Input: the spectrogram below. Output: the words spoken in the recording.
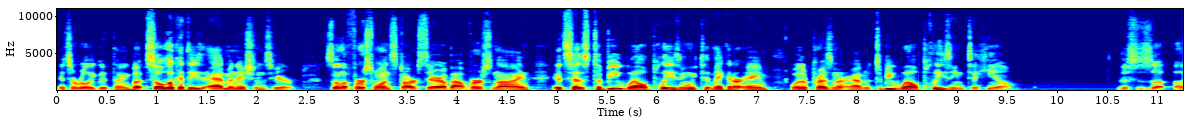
it's a really good thing. But so look at these admonitions here. So the first one starts there about verse 9. It says, to be well pleasing. We make it our aim, whether present or absent, to be well pleasing to Him. This is a, a,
